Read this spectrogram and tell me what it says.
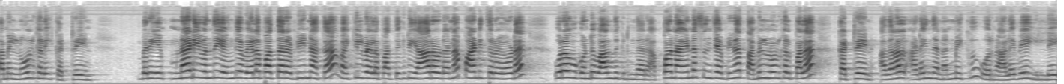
தமிழ் நூல்களை கற்றேன். இவர் முன்னாடி வந்து எங்கே வேலை பார்த்தார் அப்படின்னாக்கா வக்கீல் வேலை பார்த்துக்கிட்டு யாரோடனா பாண்டித்துறையோட உறவு கொண்டு வாழ்ந்துக்கிட்டு இருந்தார். அப்போ நான் என்ன செஞ்சேன் அப்படின்னா தமிழ் நூல்கள் பல கற்றேன். அதனால் அடைந்த நன்மைக்கு ஒரு அளவே இல்லை.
